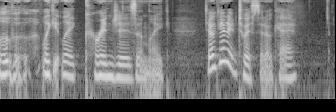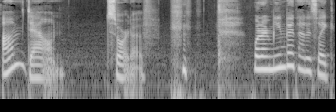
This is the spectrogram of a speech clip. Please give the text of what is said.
Ugh, like it like cringes and like don't get it twisted, okay? I'm down sort of. what I mean by that is like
